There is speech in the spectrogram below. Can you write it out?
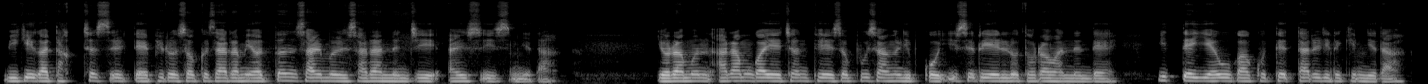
위기가 닥쳤을 때 비로소 그 사람이 어떤 삶을 살았는지 알 수 있습니다. 요람은 아람과의 전투에서 부상을 입고 이스라엘로 돌아왔는데 이때 예후가 구테타를 일으킵니다.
